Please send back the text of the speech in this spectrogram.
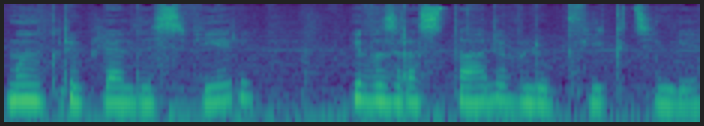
мы укреплялись в вере и возрастали в любви к Тебе.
